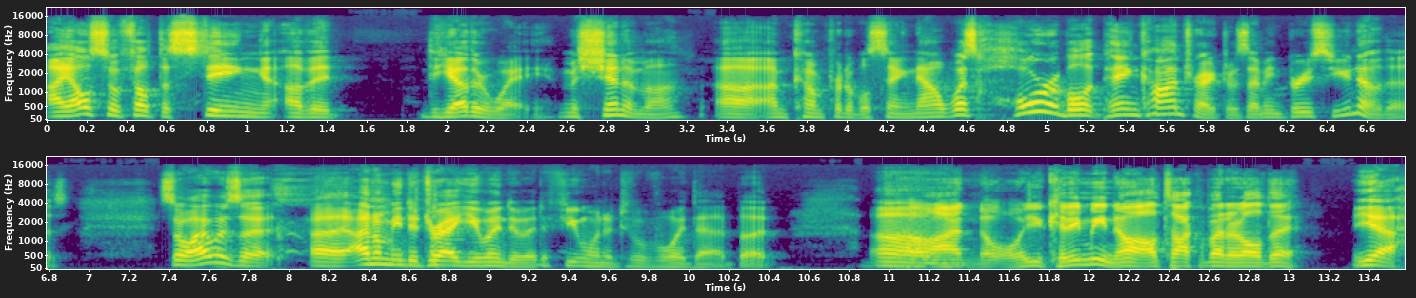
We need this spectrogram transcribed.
I also felt the sting of it the other way. Machinima, uh, I'm comfortable saying now, was horrible at paying contractors. I mean, Bruce, you know this. So I was a. Uh, I don't mean to drag you into it if you wanted to avoid that, but um, oh, I, no, are you kidding me? No, I'll talk about it all day. yeah.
